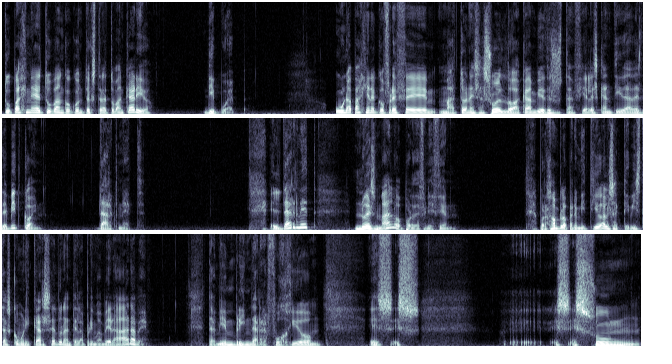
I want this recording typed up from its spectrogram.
tu página de tu banco con tu extracto bancario, Deep Web. Una página que ofrece matones a sueldo a cambio de sustanciales cantidades de Bitcoin, Darknet. El Darknet no es malo por definición. Por ejemplo, permitió a los activistas comunicarse durante la primavera árabe. También brinda refugio. Es, es, eh, es un,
